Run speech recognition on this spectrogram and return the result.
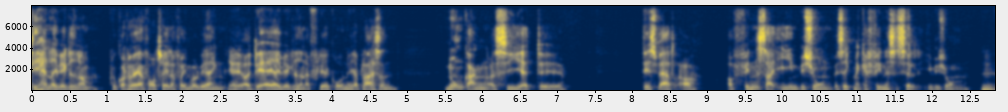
det handler i virkeligheden om, du kan godt høre, at jeg er fortaler for involvering, ja. øh, og det er jeg i virkeligheden af flere grunde. Jeg plejer sådan nogle gange at sige, at øh, det er svært at at finde sig i en vision, hvis ikke man kan finde sig selv i visionen. Mm.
